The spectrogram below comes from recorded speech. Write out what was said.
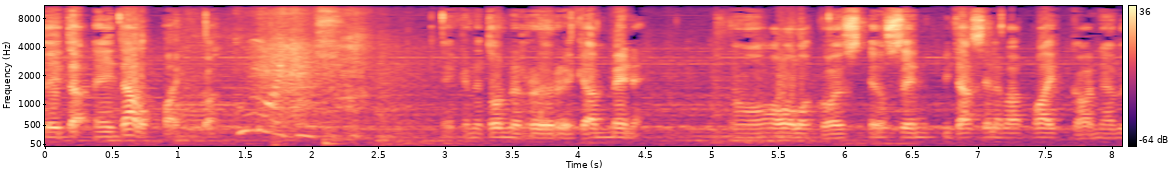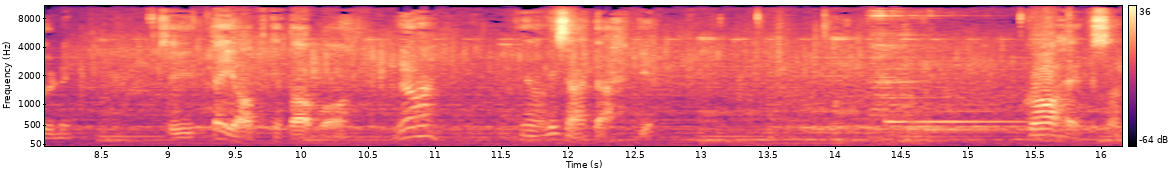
ei, tä, ei täällä ole paikkaa. Eikä ne tonne rööriikään mene. No olkoon, jos, jos ei nyt mitään selvää paikkaa nävy, niin sitten jatketaan vaan. Jaha. Ja lisää tähtiä. Kahdeksan.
